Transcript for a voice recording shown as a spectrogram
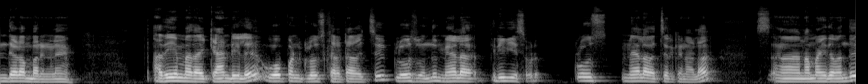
இந்த இடம் பாருங்களேன். அதே மாதிரி கேண்டிலு ஓப்பன் க்ளோஸ் கரெக்டாக வச்சு க்ளோஸ் வந்து மேலே ப்ரீவியஸோட க்ளோஸ் மேலே வச்சுருக்கனால நம்ம இதை வந்து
